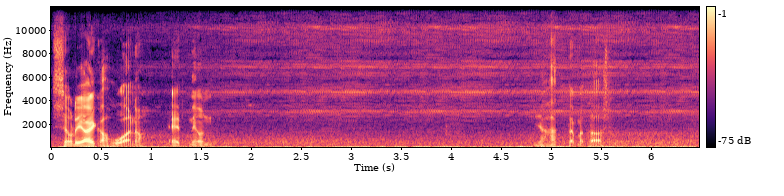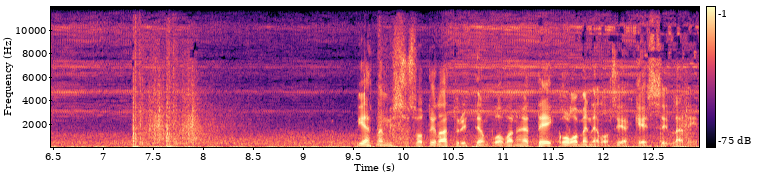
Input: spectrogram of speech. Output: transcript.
se oli aika huono. Et ne on... Jaha, tämä taas. Vietnamissa sotilaat yrittivät ampua vanhoja T-34 Kessillä, niin...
